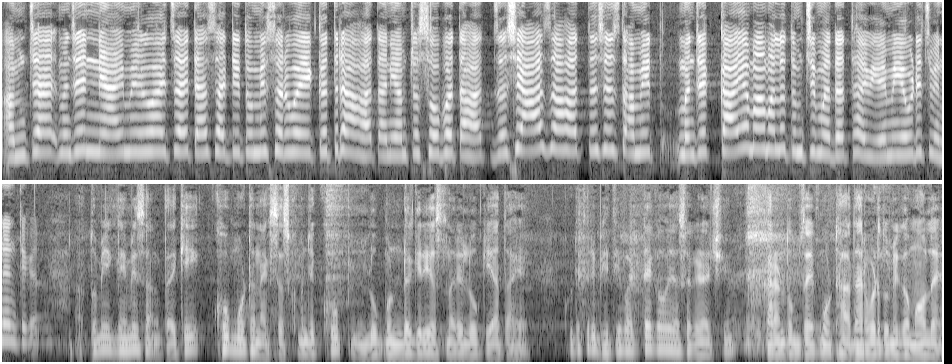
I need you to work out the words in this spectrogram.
आमच्या म्हणजे न्याय मिळवायचा आहे त्यासाठी तुम्ही सर्व एकत्र आहात आणि आमच्यासोबत आहात. जसे आज आहात तसेच आम्ही म्हणजे कायम आम्हाला तुमची मदत हवी आहे. मी एवढीच विनंती करतो. तुम्ही एक नेहमी सांगताय की खूप मोठं नॅक्सेस म्हणजे खूप लोक गुंडगिरी असणारे लोक यात आहे कुठेतरी भीती वाटते का हो या सगळ्याची? कारण तुमचा एक मोठा आधारवड तुम्ही गमावलाय.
